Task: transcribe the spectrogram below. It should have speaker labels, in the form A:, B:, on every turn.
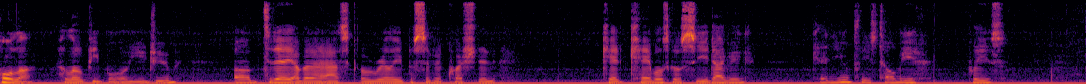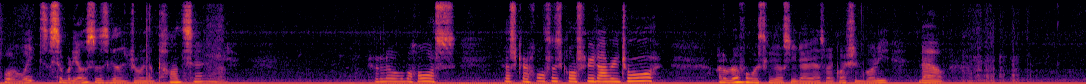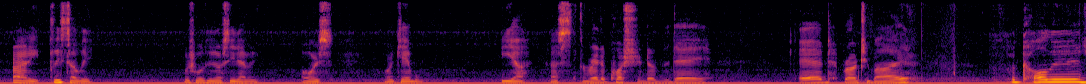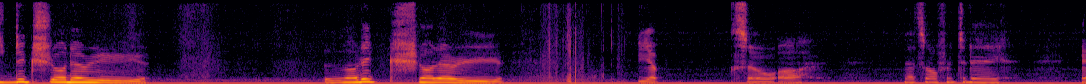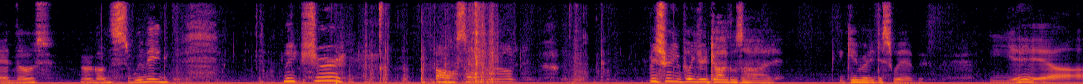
A: Hola, hello people of YouTube. Um, today I'm gonna ask a really specific question. Can camels go sea diving? Can you please tell me, please? Oh wait, somebody else is gonna join the pod say. Hello, the horse. Yes, can horses go sea diving too? I don't know if a horse can go sea diving. That's my question, buddy. Now, alrighty, please tell me which one can go sea diving, horse or camel? Yeah, that's the random question of the day. And brought to you by the College Dictionary. The Dictionary. Yep. So, uh, that's all for today. And those who are going swimming, make sure. Oh, sorry. Make sure you put your goggles on and get ready to swim. Yeah.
